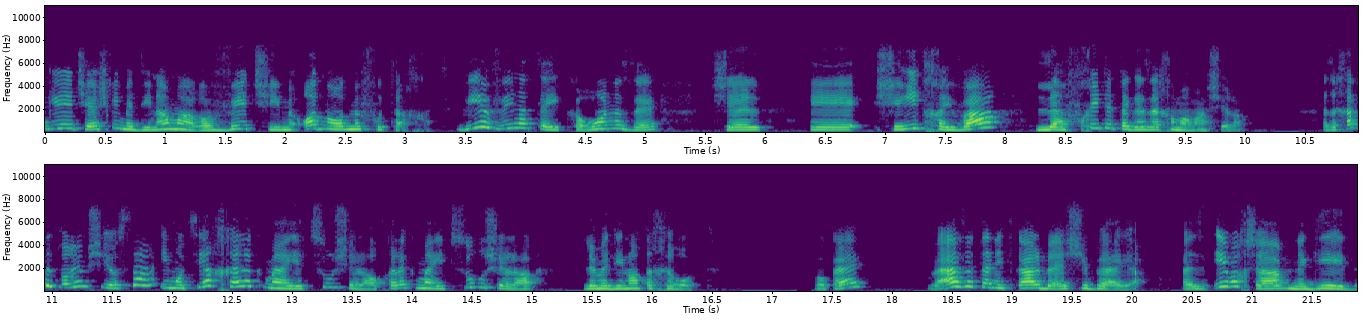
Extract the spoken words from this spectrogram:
נגיד שיש לי מדינה מערבית שהיא מאוד מאוד מפותחת, והיא הבינה את העיקרון הזה של אה, שהיא התחייבה להפחית את הגזי חממה שלה. אז אחד הדברים שהיא עושה, היא מוציאה חלק מהייצוא שלה או חלק מהייצור שלה למדינות אחרות, אוקיי? ואז אתה נתקל באיזושהי בעיה. אז אם עכשיו, נגיד,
